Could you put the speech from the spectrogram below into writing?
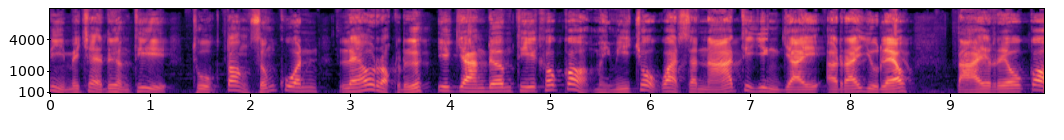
นี่ไม่ใช่เรื่องที่ถูกต้องสมควรแล้วหรอกหรือ อีกอย่างเดิมทีเขาก็ไม่มีโชควาสนาที่ยิ่งใหญ่อะไรอยู่แล้ว ตายเร็วก็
